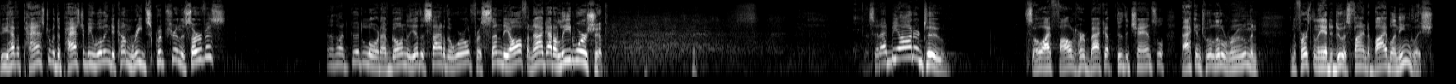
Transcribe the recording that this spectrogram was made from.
Do you have a pastor? Would the pastor be willing to come read scripture in the service? And I thought, good Lord, I've gone to the other side of the world for a Sunday off, and now I got to lead worship. I said, I'd be honored to. So I followed her back up through the chancel, back into a little room, and And the first thing they had to do is find a Bible in English.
